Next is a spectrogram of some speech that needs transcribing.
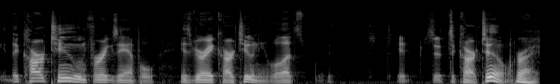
the cartoon, for example, is very cartoony. Well, that's it's it's a cartoon, right?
